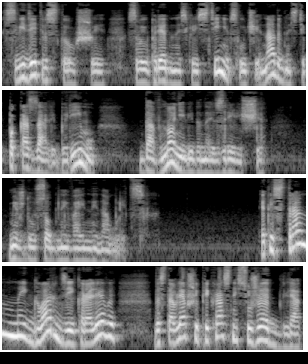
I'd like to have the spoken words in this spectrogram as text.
свидетельствовавшие свою преданность Христине в случае надобности, показали бы Риму давно невиданное зрелище междуусобной войны на улицах. Этой странной гвардии королевы, доставлявшей прекрасный сюжет для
